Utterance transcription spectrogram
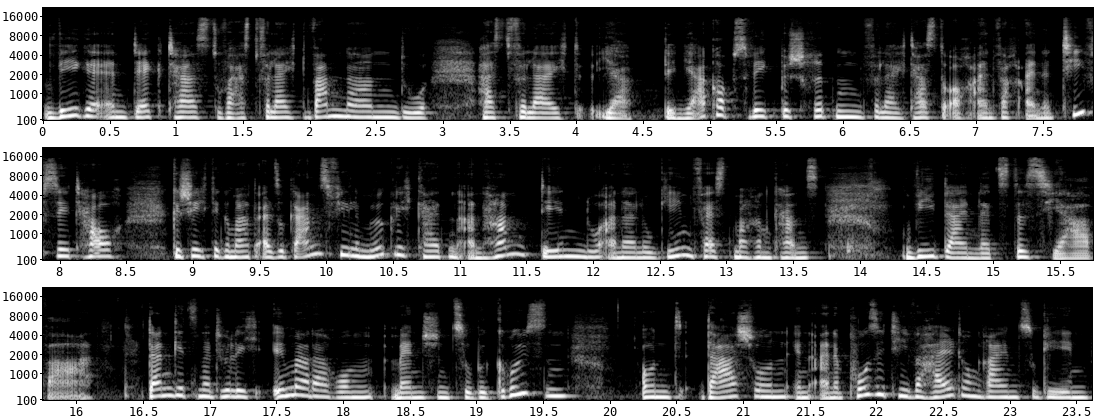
Wege entdeckt hast. Du warst vielleicht wandern, du hast vielleicht, ja, den Jakobsweg beschritten, vielleicht hast du auch einfach eine Tiefseetauchgeschichte gemacht. Also ganz viele Möglichkeiten, anhand denen du Analogien festmachen kannst, wie dein letztes Jahr war. Dann geht es natürlich immer darum, Menschen zu begrüßen und da schon in eine positive Haltung reinzugehen.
